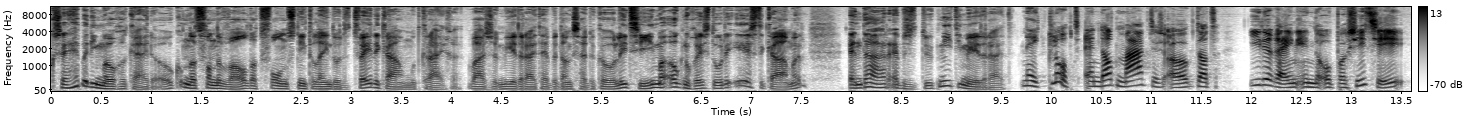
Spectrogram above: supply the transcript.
Ze hebben die mogelijkheden ook, omdat Van der Wal dat fonds niet alleen door de Tweede Kamer moet krijgen, waar ze meerderheid hebben dankzij de coalitie, maar ook nog eens door de Eerste Kamer. En daar hebben ze natuurlijk niet die meerderheid. Nee, klopt. En dat maakt dus ook dat iedereen in de oppositie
